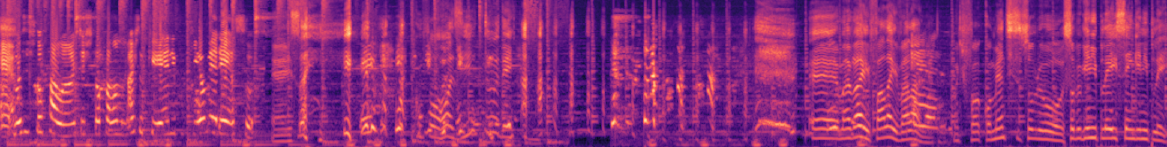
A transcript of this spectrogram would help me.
É, hoje estou falante, estou falando mais do que ele, porque eu mereço. É isso aí. Com forrozinho e tudo, hein? É, mas vai, fala aí, vai lá. Fa- Comente sobre o, sobre o gameplay sem gameplay.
